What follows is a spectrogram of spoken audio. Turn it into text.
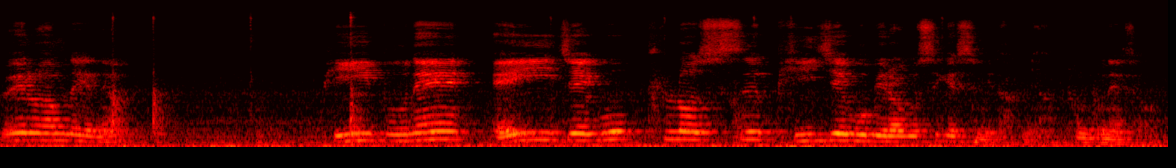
왜 이러고 하면 되겠네요? B분의 A제곱 플러스 B제곱이라고 쓰겠습니다. 그냥 동분해서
